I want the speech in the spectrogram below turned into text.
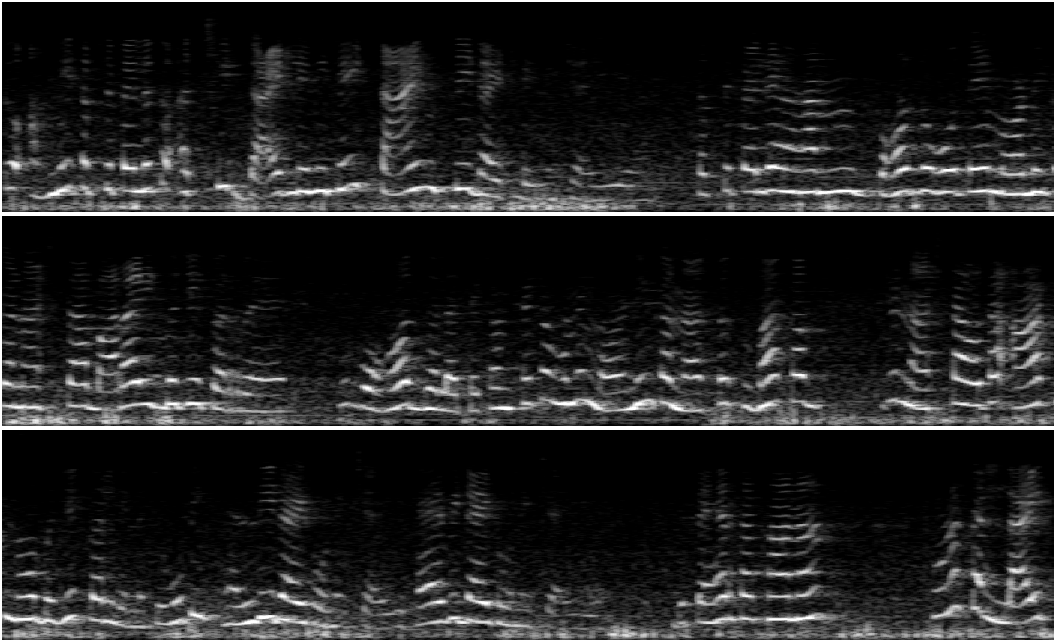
तो हमें सबसे पहले तो अच्छी डाइट लेनी चाहिए टाइम से डाइट लेनी चाहिए। सबसे पहले हम, बहुत लोग होते हैं मॉर्निंग का नाश्ता बारह एक बजे कर रहे हैं। वो बहुत गलत है। कम से कम हमें मॉर्निंग का नाश्ता, सुबह का जो नाश्ता होता है, आठ नौ बजे कर लेना चाहिए। वो भी हेल्दी डाइट होनी चाहिए हैवी डाइट होनी चाहिए। दोपहर का खाना थोड़ा सा लाइट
